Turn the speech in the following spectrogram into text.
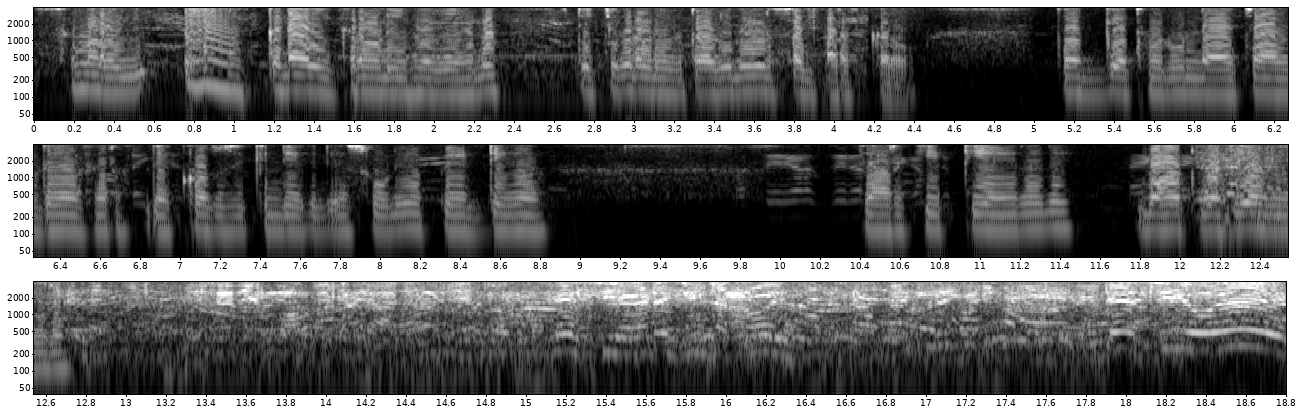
ਸਿਲਾਈ, ਕਢਾਈ ਕਰਾਉਣੀ ਹੋਵੇ, ਹਨਾ? ਸਟਿਚ ਕਰਾਉਣੀ ਹੋਵੇ, ਤਾਂ ਉਹ ਵੀ ਨਾਲ ਸੰਪਰਕ ਕਰੋ। ਤੇ ਅੱਗੇ ਤੁਹਾਨੂੰ ਲੈ ਚੱਲਦੇ ਆ ਫਿਰ। ਦੇਖੋ ਤੁਸੀਂ ਕਿੰਨੀਆਂ ਕਿੰਨੀਆਂ ਸੋਹਣੀਆਂ ਪੇਂਟਿੰਗਾਂ ਤਿਆਰ ਕੀਤੀਆਂ ਇਹਨਾਂ ਨੇ। ਬਹੁਤ ਵਧੀਆ ਵੀਰ। ਹੈ ਏਸੀ ਹੈ ਏਸੀ ਚੱਕ ਓਏ ਏਸੀ ਓਏ।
